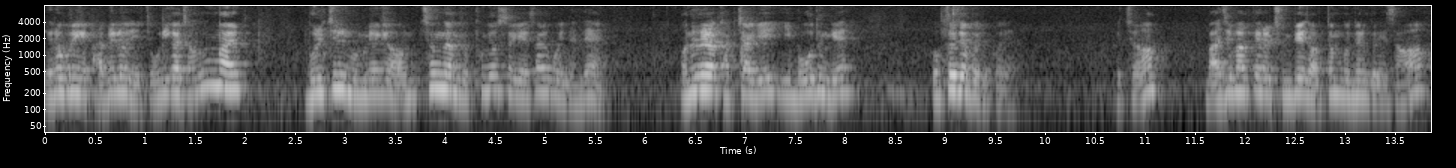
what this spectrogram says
여러분에게 바벨론이 있죠. 우리가 정말 물질 문명의 엄청난 그 풍요 속에 살고 있는데 어느 날 갑자기 이 모든 게 없어져 버릴 거예요. 그렇죠? 마지막 때를 준비해서 어떤 분들은 그래서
